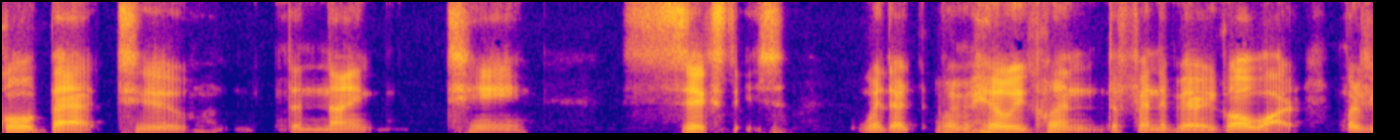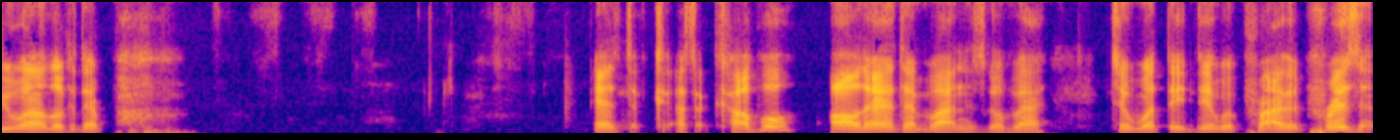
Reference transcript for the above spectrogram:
go back to the 1960s when their, when Hillary Clinton defended Barry Goldwater. But if you want to look at their as a, as a couple, oh, their anti-blackness go back to what they did with private prison,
